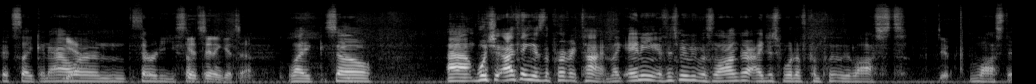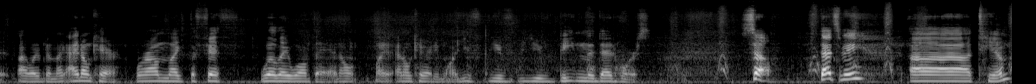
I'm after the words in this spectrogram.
It's like an hour Yeah. and thirty something. Gets in and gets out. Like so, um, which I think is the perfect time. Like any, if this movie was longer, I just would have completely lost. Lost it. I would have been like, I don't care. We're on like the fifth. Will they? Won't they? I don't. Like, I don't care anymore. You've you've you've beaten the dead horse. So that's me, uh, Tim.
